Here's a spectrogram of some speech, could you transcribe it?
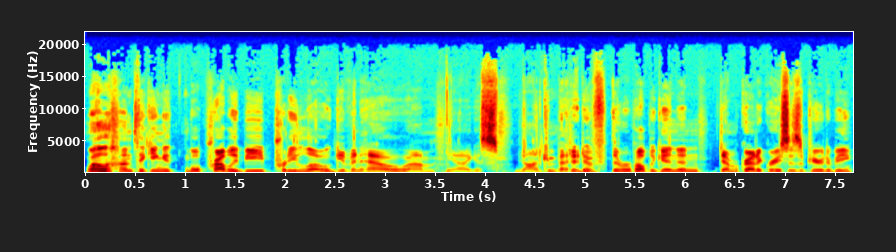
Well, I'm thinking it will probably be pretty low given how, um, yeah, I guess, non competitive the Republican and Democratic races appear to be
